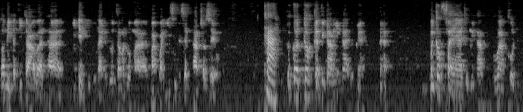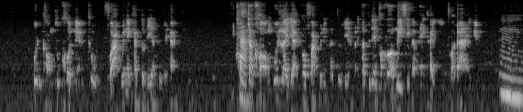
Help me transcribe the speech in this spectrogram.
ก็มีกติกาว่าถ้าอีเด็กอยู่ที่ไหนไม่รู้ถ้ามันลงมามากกว่า 20%ห้ามช็อตเซลล์ค่ะก็ก็ก็กติกาง่ายๆแบบเนี้ยนะฮะ มันก็แฟร์ถูกไหมครับ เพราะว่าคนหุ้นของทุกคนเนี่ย ถูกฝากไว้ในคัตตัวเรียนถูกไหมครับของค่ะเจ้าของหุ้นรายใหญ่ก็ฝากไว้ในคัตตัวเรียนคัตตัวเรียนเขาก็มีสิทธิ์ให้ใครยืมก็ได้ไงอืม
